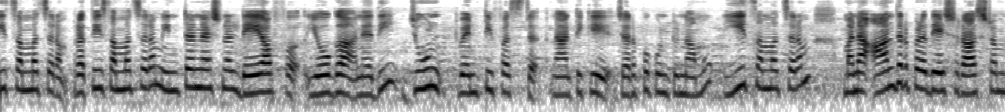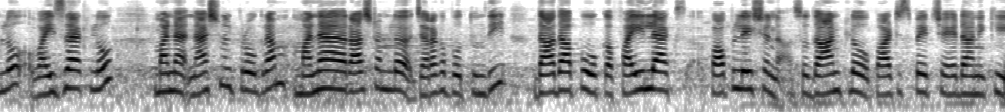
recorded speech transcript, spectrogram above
ఈ సంవత్సరం ప్రతి సంవత్సరం ఇంటర్నేషనల్ డే ఆఫ్ యోగా అనేది జూన్ ట్వంటీ ఫస్ట్ నాటికి జరుపుకుంటున్నాము. ఈ సంవత్సరం మన ఆంధ్రప్రదేశ్ రాష్ట్రంలో వైజాగ్లో మన నేషనల్ ప్రోగ్రాం మన రాష్ట్రంలో జరగబోతుంది. దాదాపు ఒక ఫైవ్ ల్యాక్స్ పాపులేషన్ సో దాంట్లో పార్టిసిపేట్ చేయడానికి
